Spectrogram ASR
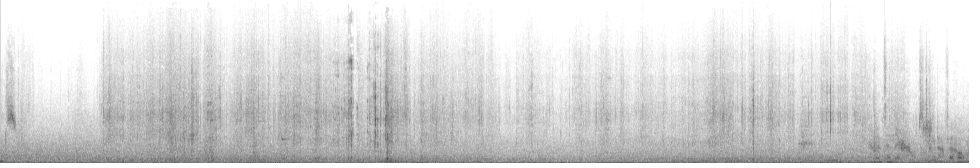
Oops. And it's in there. I'll just take it off at home.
